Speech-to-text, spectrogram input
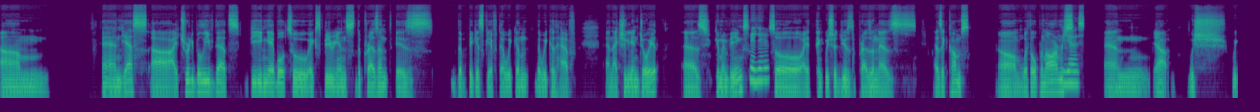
Um, and yes, uh, I truly believe that being able to experience the present is the biggest gift that we can that we could have and actually enjoy it as human beings. Mhm. So I think we should use the present as as it comes, um, with open arms. Yes. And yeah, we sh- we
